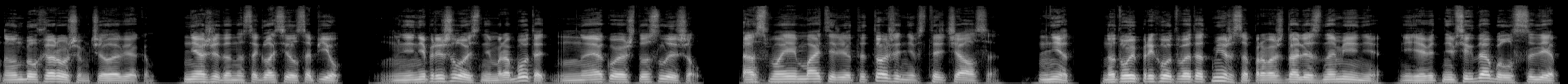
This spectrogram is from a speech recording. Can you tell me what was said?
он был хорошим человеком. Неожиданно согласился Пью. Мне не пришлось с ним работать, но я кое-что слышал. А с моей матерью ты тоже не встречался? Нет, но твой приход в этот мир сопровождали знамения, и я ведь не всегда был слеп.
